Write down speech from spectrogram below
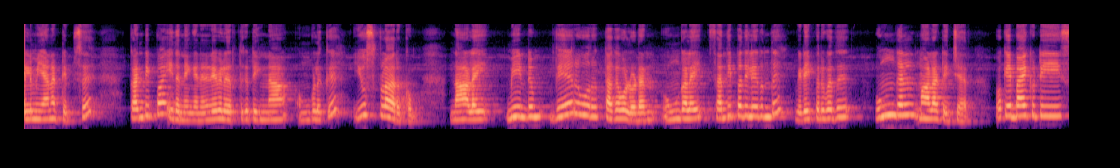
எளிமையான டிப்ஸு கண்டிப்பாக இதை நீங்கள் நினைவில் எடுத்துக்கிட்டிங்கன்னா உங்களுக்கு யூஸ்ஃபுல்லாக இருக்கும். நாளை மீண்டும் வேறு ஒரு தகவலுடன் உங்களை சந்திப்பதிலிருந்து விடைபெறுவது உங்கள் மாலா டீச்சர். ஓகே பாய் குட்டீஸ்.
